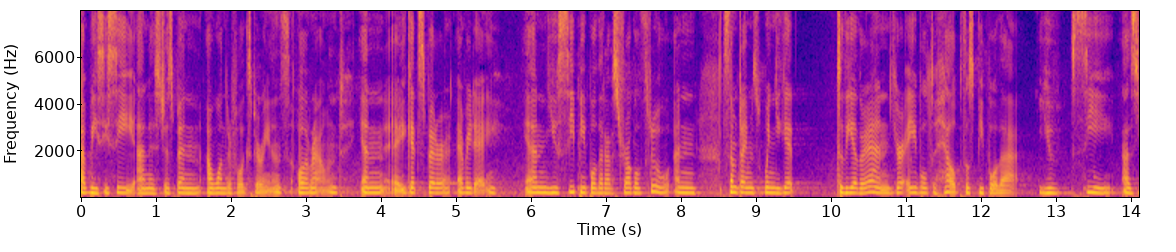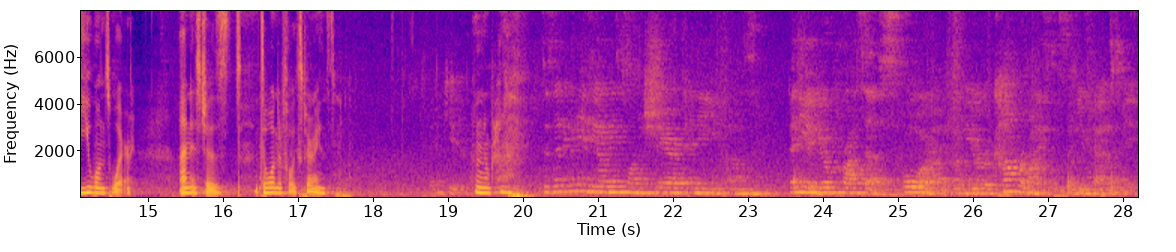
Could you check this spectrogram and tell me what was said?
at BCC, and it's just been a wonderful experience all around. And it gets better every day and you see people that have struggled through and sometimes when you get to the other end you're able to help those people that you see as you once were and it's just it's a wonderful experience Thank you. no problem Does anybody in the audience want to share any, um, any of your process or of your compromises that you've had to make?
